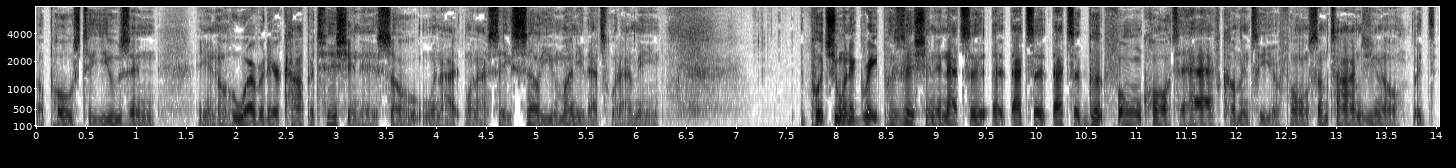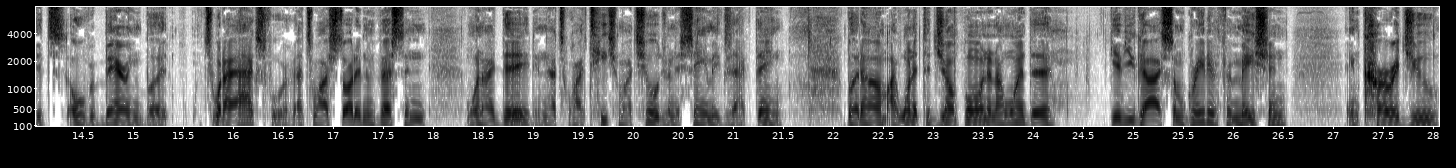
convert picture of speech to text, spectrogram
opposed to using, you know, whoever their competition is. So when I when I say sell you money, that's what I mean. It puts you in a great position, and that's a, a that's a that's a good phone call to have coming to your phone. Sometimes you know it's it's overbearing, but it's what I asked for. That's why I started investing when I did, and that's why I teach my children the same exact thing. But um, I wanted to jump on, and I wanted to give you guys some great information, encourage you.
